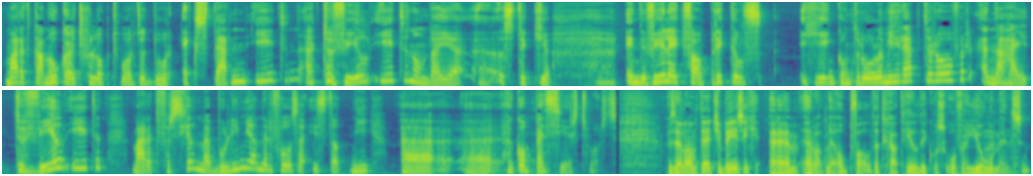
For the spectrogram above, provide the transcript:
Maar het kan ook uitgelokt worden door extern eten. Hè. Te veel eten, omdat je eh, een stukje... In de veelheid van prikkels geen controle meer hebt erover. En Mhm. dan ga je te veel eten. Maar het verschil met bulimia nervosa is dat niet eh, eh, gecompenseerd wordt. We zijn al een tijdje bezig ehm, en wat mij opvalt, het gaat heel dikwijls over jonge mensen.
